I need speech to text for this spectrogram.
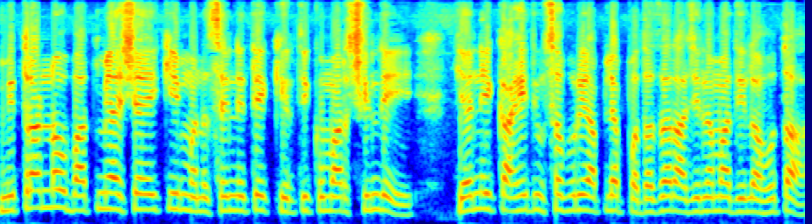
मित्रांनो बातमी अशी आहे की मनसे नेते कीर्तिकुमार शिंदे यांनी काही दिवसापूर्वी आपल्या पदाचा राजीनामा दिला होता.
